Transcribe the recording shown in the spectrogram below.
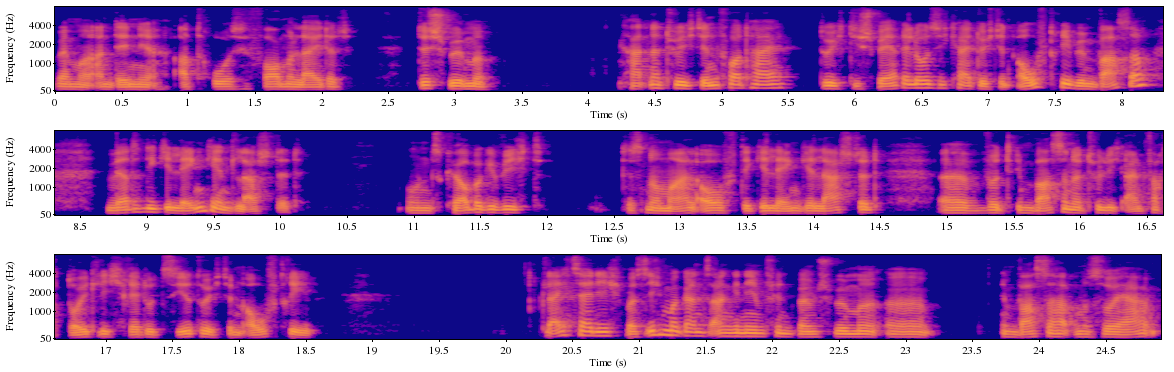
wenn man an den Arthroseformen leidet. Das Schwimmen hat natürlich den Vorteil, durch die Schwerelosigkeit, durch den Auftrieb im Wasser werden die Gelenke entlastet. Und das Körpergewicht, das normal auf die Gelenke lastet, äh, wird im Wasser natürlich einfach deutlich reduziert durch den Auftrieb. Gleichzeitig, was ich mal ganz angenehm finde beim Schwimmen, äh, im Wasser hat man so ja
